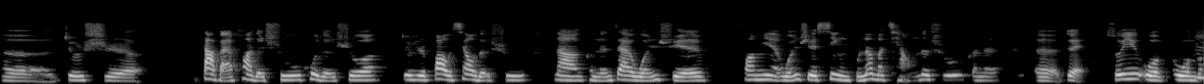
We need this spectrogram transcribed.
呃，就是大白话的书，或者说就是爆笑的书。那可能在文学方面，文学性不那么强的书，可能呃对。所以，我我们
